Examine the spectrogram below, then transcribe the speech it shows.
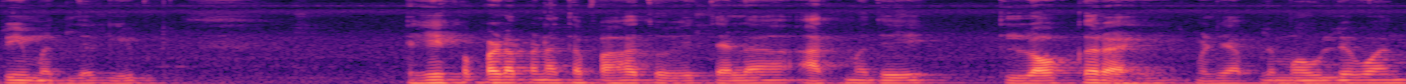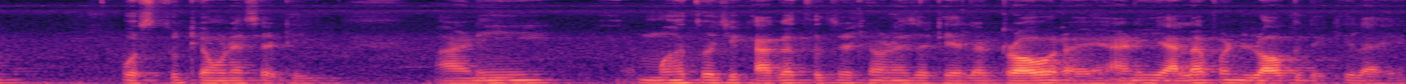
फ्रीमधलं गिफ्ट हे कपाट आपण आता पाहतो आहे त्याला आतमध्ये लॉकर आहे. म्हणजे आपलं मौल्यवान वस्तू ठेवण्यासाठी आणि महत्त्वाची कागदपत्रं ठेवण्यासाठी याला ड्रॉवर आहे आणि याला पण लॉक देखील आहे.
